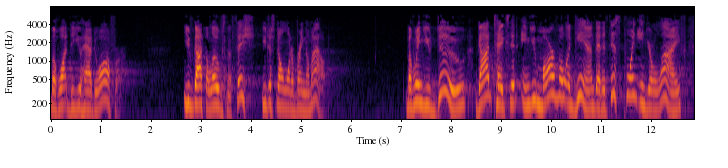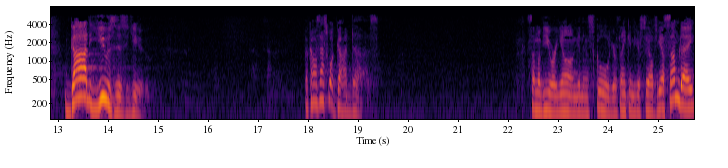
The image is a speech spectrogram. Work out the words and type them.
But what do you have to offer? You've got the loaves and the fish, you just don't want to bring them out. But when you do, God takes it and you marvel again that at this point in your life, God uses you. Because that's what God does. Some of you are young and in school. You're thinking to yourselves, yes, yeah, someday,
